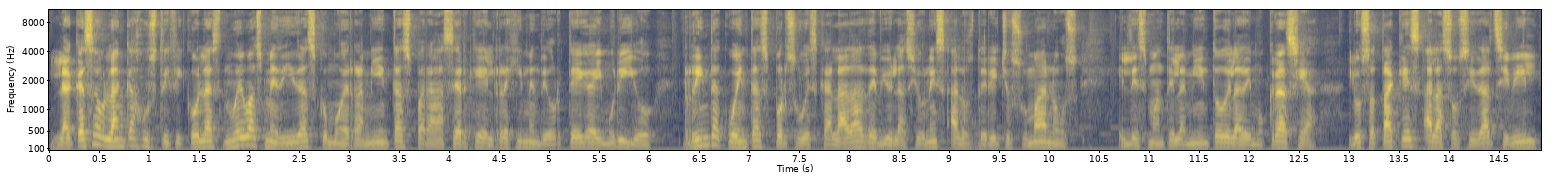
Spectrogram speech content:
La Casa Blanca justificó las nuevas medidas como herramientas para hacer que el régimen de Ortega y Murillo rinda cuentas por su escalada de violaciones a los derechos humanos, el desmantelamiento de la democracia, los ataques a la sociedad civil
